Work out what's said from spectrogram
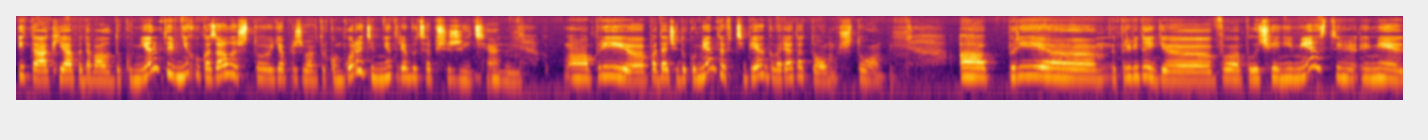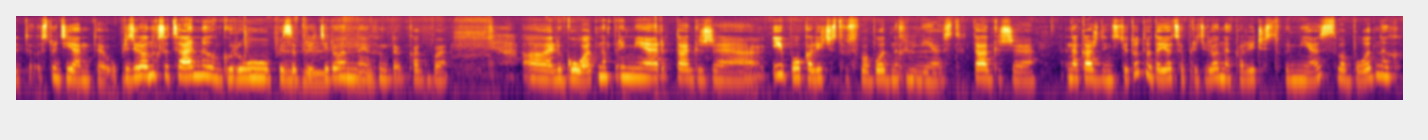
Итак, я подавала документы, в них указалось, что я проживаю в другом городе, мне требуется общежитие. Uh-huh. При подаче документов тебе говорят о том, что а при э, привилегии в получении мест имеют студенты определенных социальных групп, из определенных uh-huh. как бы а, льгот, например, также и по количеству свободных uh-huh. мест. Также на каждый институт выдается определенное количество мест свободных,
